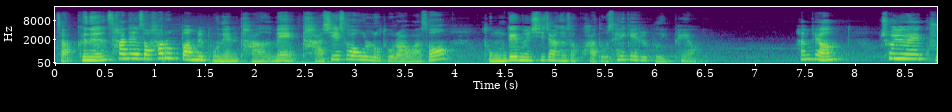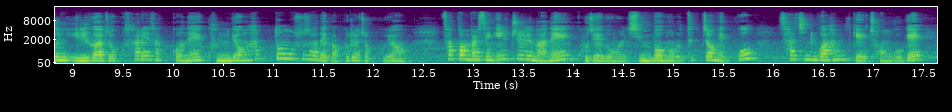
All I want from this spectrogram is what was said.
자, 그는 산에서 하룻밤을 보낸 다음에 다시 서울로 돌아와서 동대문 시장에서 과도 3개를 구입해요. 한편 초유의 군 일가족 살해 사건의 군경 합동 수사대가 꾸려졌고요. 사건 발생 일주일 만에 고재봉을 진범으로 특정했고 사진과 함께 전국에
